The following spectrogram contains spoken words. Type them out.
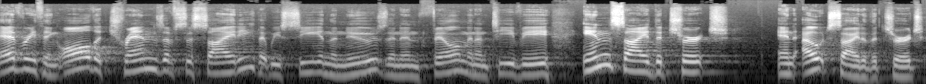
everything, all the trends of society that we see in the news and in film and on TV, inside the church and outside of the church,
